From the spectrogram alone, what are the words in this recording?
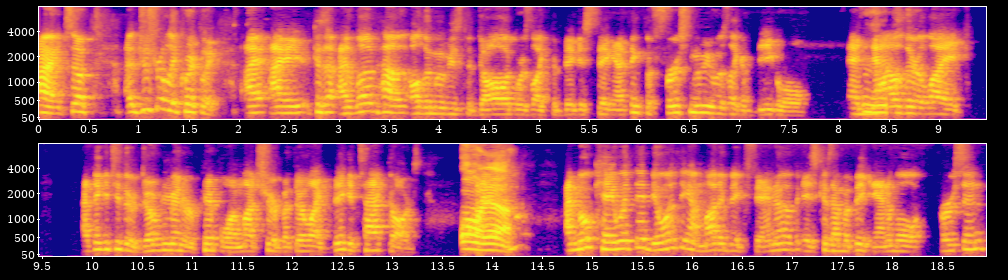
All right, so uh, just really quickly, I, I, because I I love how all the movies, the dog was like the biggest thing. I think the first movie was like a beagle, and Mhm. now they're like, I think it's either Doberman or Pitbull. I'm not sure, but they're like big attack dogs. Oh, yeah. I'm okay with it. The only thing I'm not a big fan of is because I'm a big animal person,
